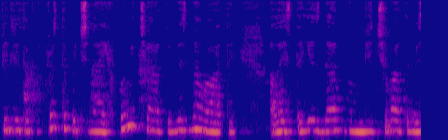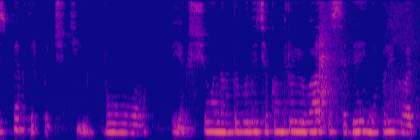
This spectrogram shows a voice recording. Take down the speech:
підліток не просто починає їх помічати, визнавати, але й стає здатним відчувати весь спектр почуттів. Бо якщо нам доводиться контролювати себе, і, наприклад,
